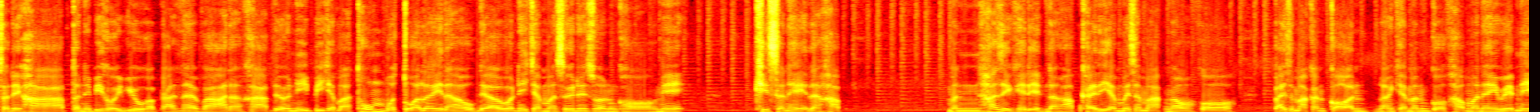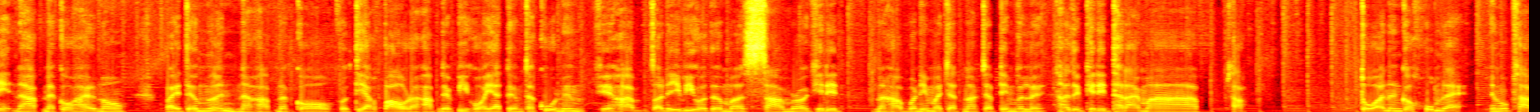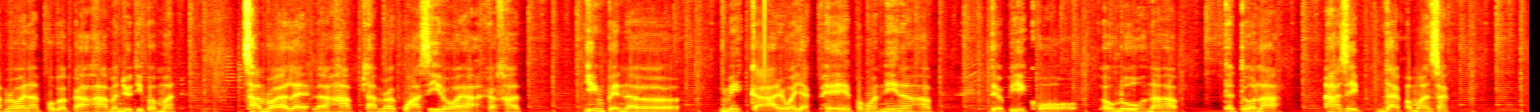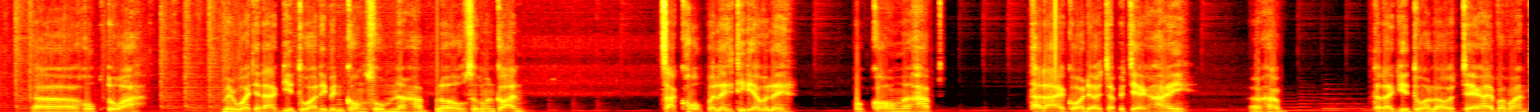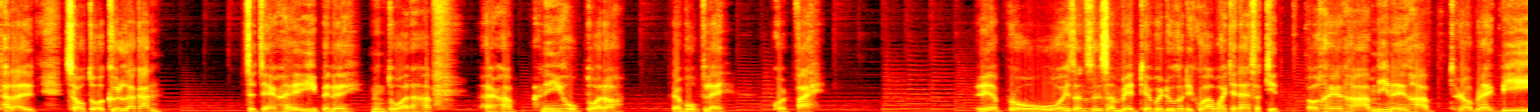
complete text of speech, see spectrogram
สวัสดีครับ ตอนนี้พี่ก็อยู่กับร้านไหนวานะครับ เดี๋ยววันนี้พี่จะมาทุ่มหมดตัวเลยนะครับ เดี๋ยววันนี้จะมาซื้อในส่วนของนี่คิสเนะนะครับ มัน50เครดิตนะครับ ใครที่ยังไม่สมัครเนาะก็ไปสมัครกันก่อน หลังจากนั้นก็เข้ามาในเว็บนี้นะครับ แล้วก็ให้น้องไปเติมเงินนะครับ แล้วก็กดเทียบเป้านะครับ เดี๋ยวพี่ขออย่าตเติมสักคู่หนึงโอเคครับ ตอนนี้พี่ก็เติมมา300เครดิตนะครับ วันนี้มาจัดหนักจัดเต็มกันเลย50เครดิตถ้าได้มาครับ ตัวหนึ่งก็คุ้มแหละในงบสามร้อยนะ เพราะแบบราคามันอยู่ที่ประมาณสามร้อยแหละนะครับสามร้อยกว่าสี่ร้อยอะราคายิ่งเป็นเอ่อเมกาหรือว่ายักษ์เพประมาณนี้นะครับ เดี๋ยวพี่ขอลองดูนะครับ แต่ตัวละห้าสิบได้ประมาณสักเอ่อหกตัว ไม่รู้ว่าจะได้กี่ตัวที่เป็นกล่องสุ่มนะครับ เราสุ่มกันก่อนสักหกไปเลยทีเดียวไปเลยหกกล่องนะครับ ถ้าได้ก็เดี๋ยวจะไปแจกให้ นะครับถ้าได้กี่ตัวเราแจกให้ประมาณ ถ้าได้สองตัวขึ้นแล้วกัน จะแจกให้ไปเลยหนึ่งตัวนะครับนะครับ อันนี้หกตัวเนาะระบบเลย กดไป เรียบร้อยสั่งซื้อสำเร็จเดี๋ยวไปดูกันดีกว่าว่าจะได้สกกิดโอเคครับนี่เลยครับ รอบแรกบี้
